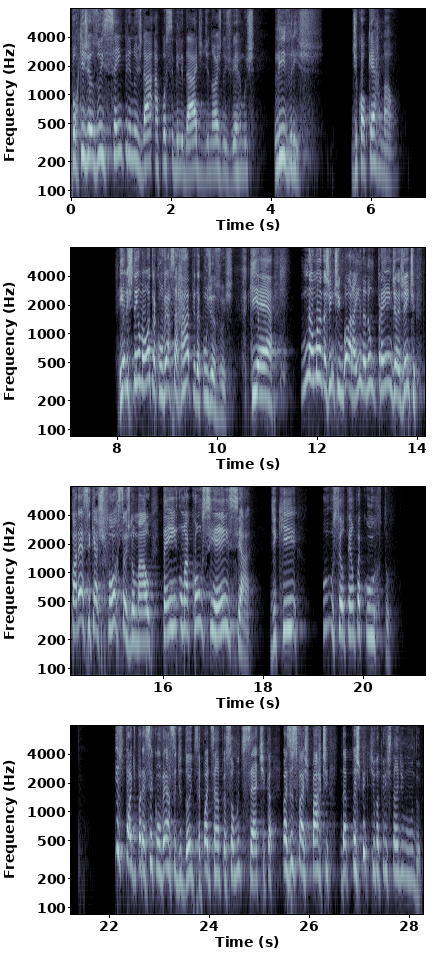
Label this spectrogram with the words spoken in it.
Porque Jesus sempre nos dá a possibilidade de nós nos vermos livres de qualquer mal. E eles têm uma outra conversa rápida com Jesus, que é: não manda a gente embora ainda, não prende a gente. Parece que as forças do mal têm uma consciência de que o seu tempo é curto. Isso pode parecer conversa de doido, você pode ser uma pessoa muito cética, mas isso faz parte da perspectiva cristã de mundo.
